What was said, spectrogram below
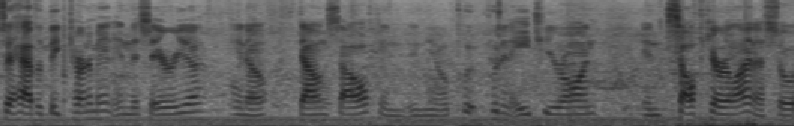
to have a big tournament in this area, you know, down south, and, and you know, put put an A tier on in South Carolina. So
